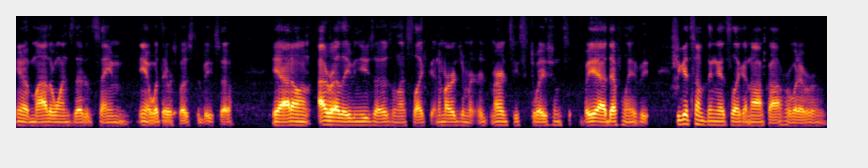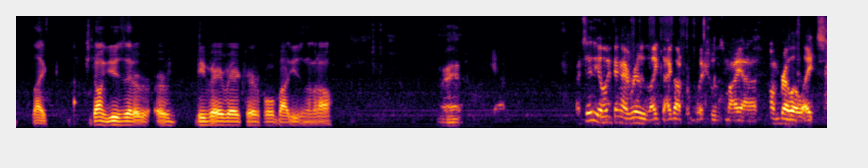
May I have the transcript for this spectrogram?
you know, my other ones that are the same, you know, what they were supposed to be. So, yeah, I don't, I'd rather even use those unless like an emergency emergency situations. But yeah, definitely if you, if you get something that's like a knockoff or whatever, like, don't use it or, or be very, very careful about using them at all. All right. I'd say the only thing I really liked I got from Wish was my uh, umbrella lights.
